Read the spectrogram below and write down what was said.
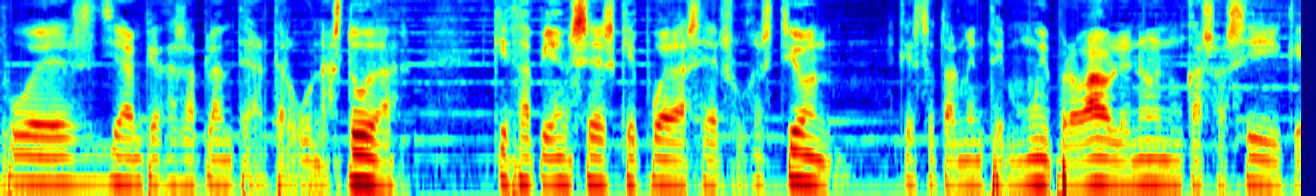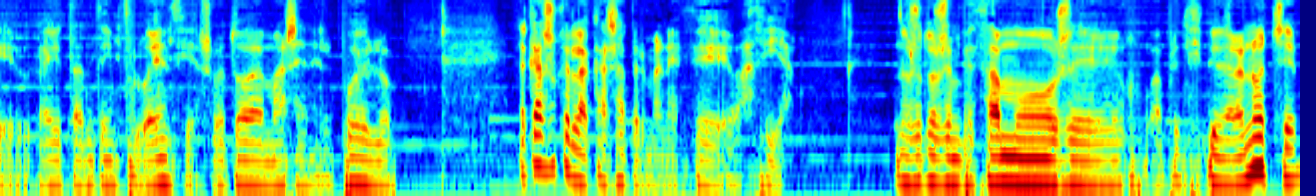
pues ya empiezas a plantearte algunas dudas. Quizá pienses que pueda ser su gestión, que es totalmente muy probable, ¿no? En un caso así, que hay tanta influencia, sobre todo además en el pueblo. El caso es que la casa permanece vacía. Nosotros empezamos eh, a principio de la noche,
